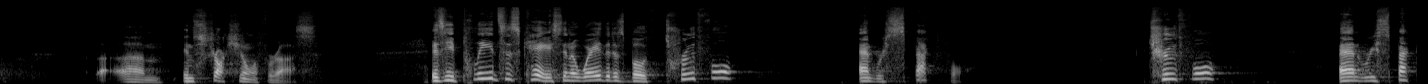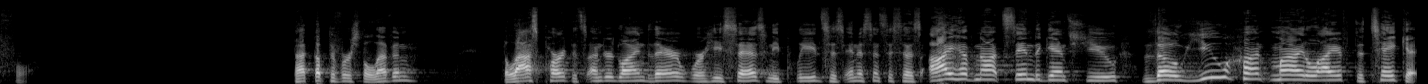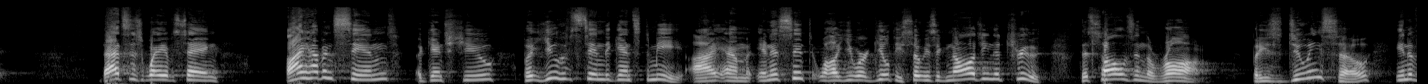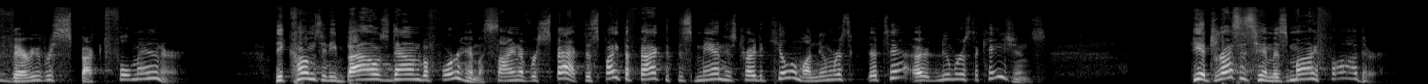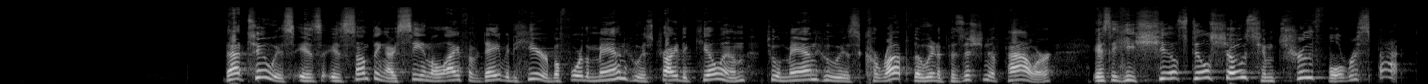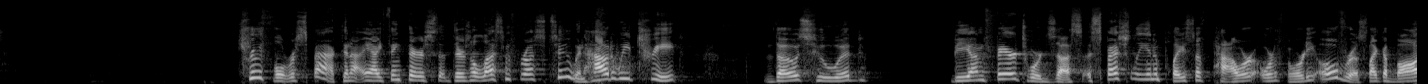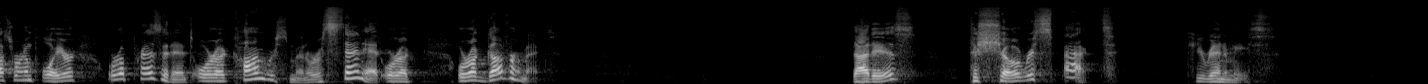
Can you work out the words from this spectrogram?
um, instructional for us, is he pleads his case in a way that is both truthful and respectful. Truthful and respectful. Back up to verse 11. The last part that's underlined there, where he says, and he pleads his innocence, he says, I have not sinned against you, though you hunt my life to take it. That's his way of saying, I haven't sinned against you, but you have sinned against me. I am innocent while you are guilty. So he's acknowledging the truth that Saul is in the wrong, but he's doing so in a very respectful manner. He comes and he bows down before him, a sign of respect, despite the fact that this man has tried to kill him on numerous, uh, numerous occasions. He addresses him as my father. That too is, is, is something I see in the life of David here before the man who has tried to kill him to a man who is corrupt, though in a position of power, is that he still shows him truthful respect. Truthful respect. And I, I think there's, there's a lesson for us too. And how do we treat those who would be unfair towards us, especially in a place of power or authority over us, like a boss or an employer or a president or a congressman or a senate or a, or a government. That is, to show respect to your enemies.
